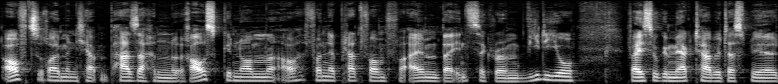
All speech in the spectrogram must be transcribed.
aufzuräumen. Ich habe ein paar Sachen rausgenommen, auch von der Plattform, vor allem bei Instagram Video weil ich so gemerkt habe, dass mir,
